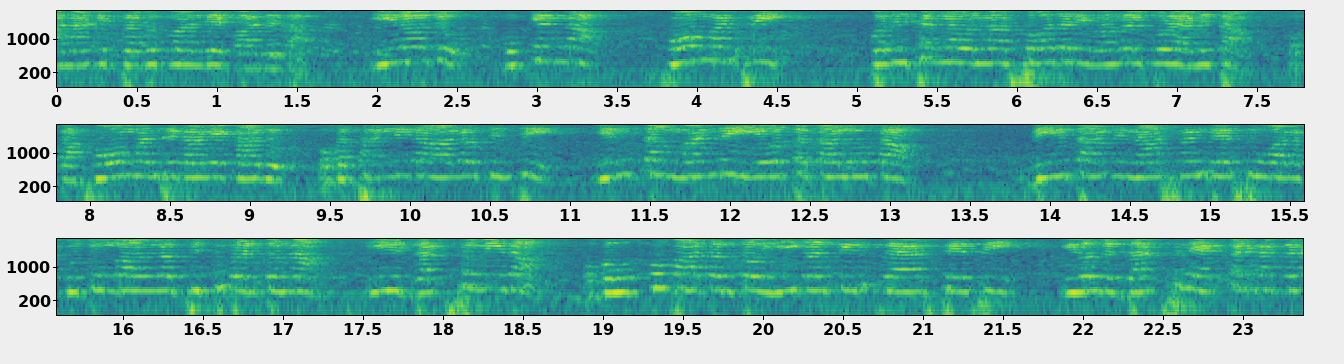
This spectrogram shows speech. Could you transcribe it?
ఆనాటి ప్రభుత్వానిదే బాధ్యత. ఈ రోజు ముఖ్యంగా హోంమంత్రి పొజిషన్లో ఉన్న సోదరి మంగళపూడి అనిత ఒక హోం మంత్రిగానే కాదు ఒక తల్లిగా ఆలోచించి ఇంత మంది యువత తాలూకా జీవితాన్ని నాశనం చేస్తూ వాళ్ళ కుటుంబాల్లో చిచ్చు పెడుతున్న ఈ డ్రగ్స్ మీద ఒక ఉప్పు పాత్రతో ఈ టీమ్స్ తయారు చేసి ఈ రోజు డ్రగ్స్ని ఎక్కడికక్కడ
